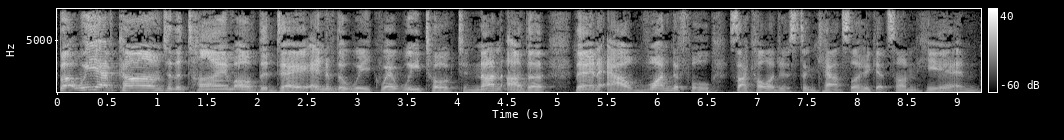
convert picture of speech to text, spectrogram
But we have come to the time of the day, end of the week, where we talk to none other than our wonderful psychologist and counselor who gets on here and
